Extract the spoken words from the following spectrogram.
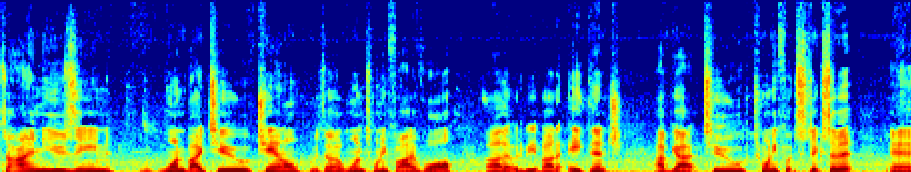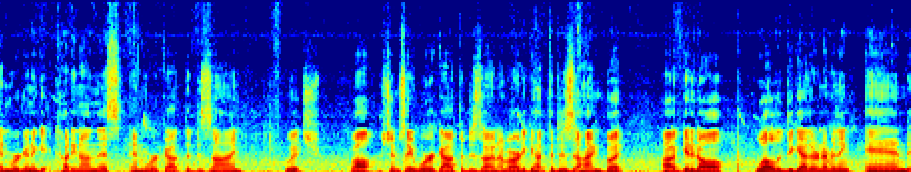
So I am using one by two channel with a 125 wall. Uh, that would be about an eighth inch. I've got two 20 foot sticks of it and we're gonna get cutting on this and work out the design which well I shouldn't say work out the design. I've already got the design but uh, get it all welded together and everything. And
